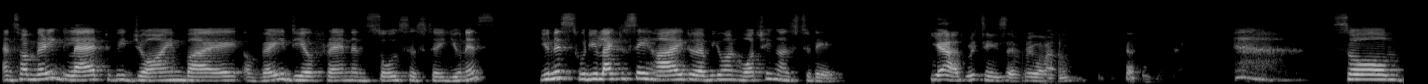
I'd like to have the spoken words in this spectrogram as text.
And so I'm very glad to be joined by a very dear friend and soul sister, Eunice. Eunice, would you like to say hi to everyone watching us today? Yeah, greetings, everyone. so,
